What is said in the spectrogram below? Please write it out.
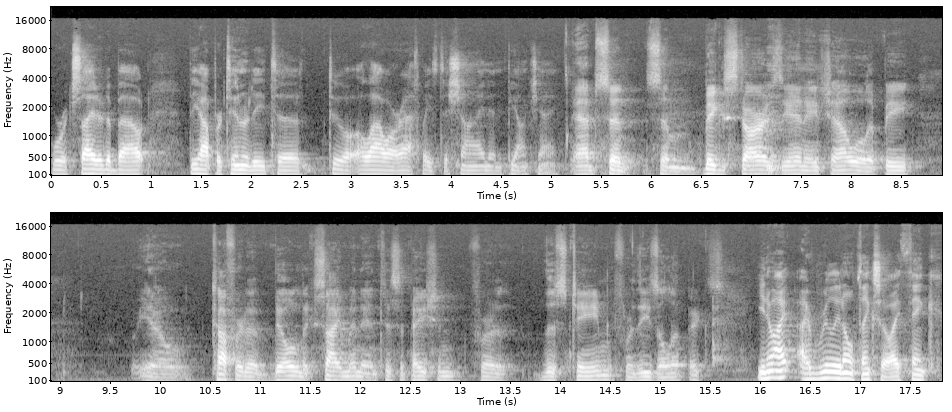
we're excited about the opportunity to to allow our athletes to shine in Pyeongchang. Absent some big stars, the NHL, will it be you know, tougher to build excitement, anticipation for this team, for these Olympics? You know, I, I really don't think so. I think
